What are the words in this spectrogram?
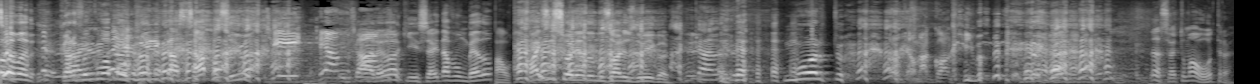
tragou. mano! O cara Aí foi com uma boquinha de caçapa, viu? Caramba, que isso aí dava um belo pau. Faz isso olhando nos olhos do Igor. Cara, morto. Vou dar uma coca aí, mano. Não, você vai tomar outra.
